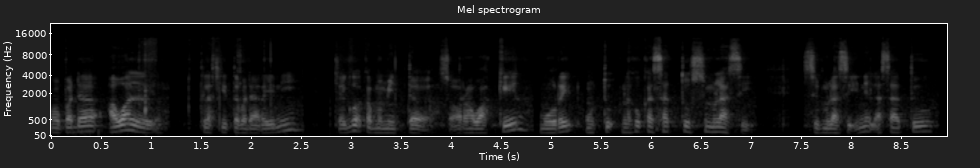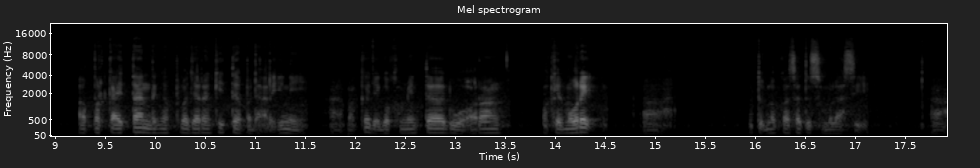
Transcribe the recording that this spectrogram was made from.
Oh, pada awal kelas kita pada hari ini, cikgu akan meminta seorang wakil murid untuk melakukan satu simulasi. Simulasi ini adalah satu uh, perkaitan dengan pelajaran kita pada hari ini. Uh, maka cikgu akan minta dua orang wakil murid uh, untuk melakukan satu simulasi. Uh,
